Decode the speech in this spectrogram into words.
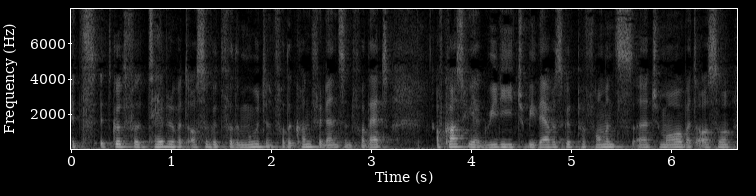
it's it's good for the table but also good for the mood and for the confidence and for that. Of course we are greedy to be there with a good performance uh, tomorrow but also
